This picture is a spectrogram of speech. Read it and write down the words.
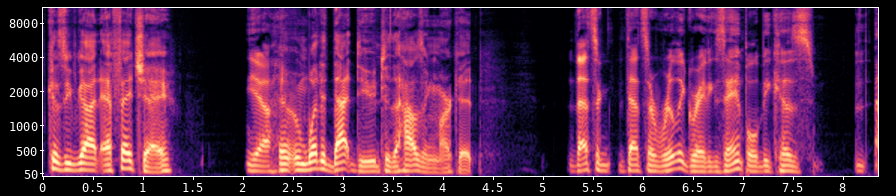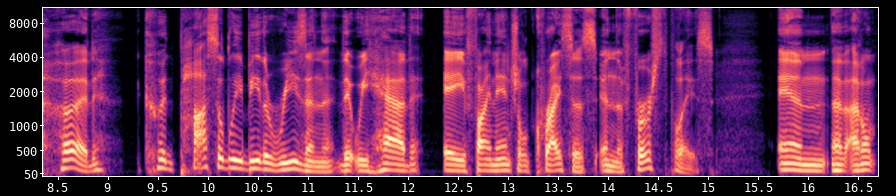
Because we've got FHA, yeah, and, and what did that do to the housing market? That's a that's a really great example because HUD could possibly be the reason that we had a financial crisis in the first place. And I don't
